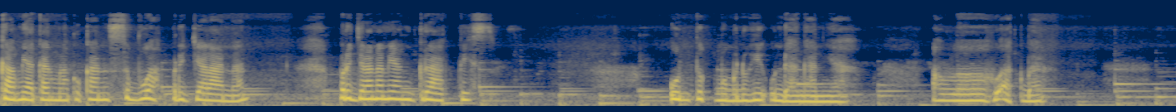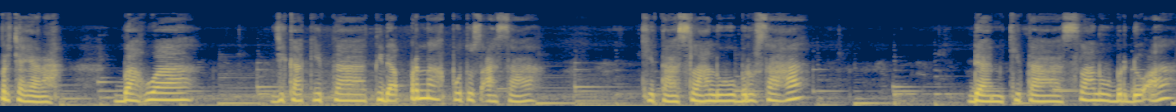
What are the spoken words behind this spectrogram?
Kami akan melakukan sebuah perjalanan, perjalanan yang gratis untuk memenuhi undangannya. Allahu Akbar. Percayalah bahwa jika kita tidak pernah putus asa, kita selalu berusaha dan kita selalu berdoa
